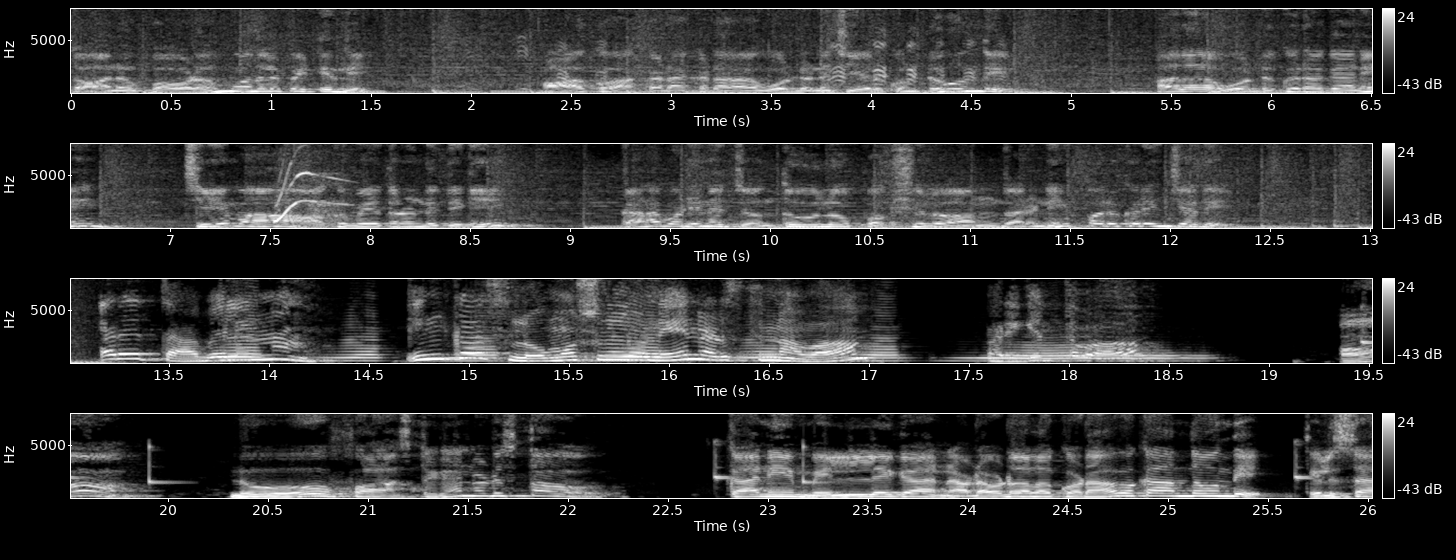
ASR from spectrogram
తాను పోవడం మొదలుపెట్టింది. ఆకు అక్కడక్కడ ఒడ్డును చేరుకుంటూ ఉంది. అలా ఒడ్డుకు రాగానే చీమ ఆకు మీద నుండి దిగి కనబడిన జంతువులు పక్షులు అందరినీ పలుకరించేది అరే తాబేలన్నా ఇంకా స్లో మోషన్లోనే నడుస్తున్నావా? పరిగెత్తవా? ఆ నువ్వు ఫాస్ట్గా నడుస్తావు. కానీ మెల్లిగా నడవడంలో కూడా ఒక అందం ఉంది. తెలుసా?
